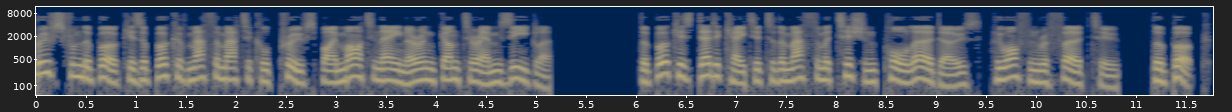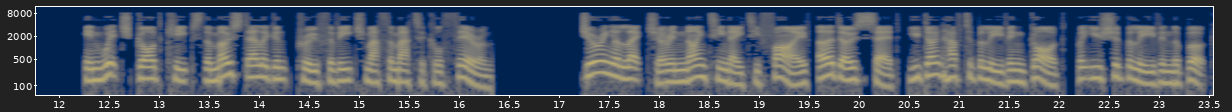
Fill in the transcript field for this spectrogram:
Proofs from the Book is a book of mathematical proofs by Martin Aigner and Gunter M. Ziegler. The book is dedicated to the mathematician Paul Erdos, who often referred to the book, in which God keeps the most elegant proof of each mathematical theorem. During a lecture in 1985, Erdos said, You don't have to believe in God, but you should believe in the book.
